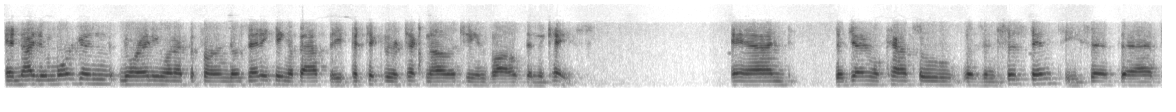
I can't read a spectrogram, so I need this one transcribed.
and neither Morgan nor anyone at the firm knows anything about the particular technology involved in the case. And the general counsel was insistent. He said that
